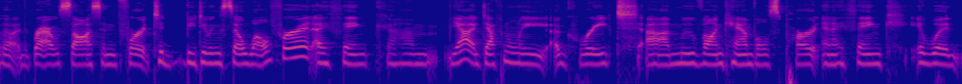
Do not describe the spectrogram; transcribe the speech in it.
uh, the Rao's sauce and for it to be doing so well for it, I think, um, yeah, definitely a great uh, move on Campbell's part. And I think it would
